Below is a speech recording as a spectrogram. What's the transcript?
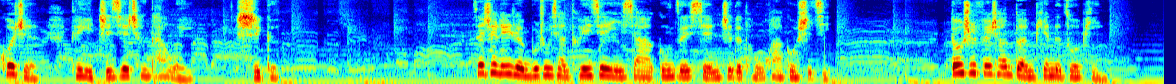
或者可以直接称它为诗歌。在这里，忍不住想推荐一下宫泽贤治的童话故事集，都是非常短篇的作品。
